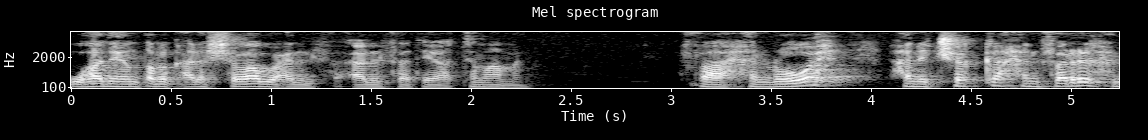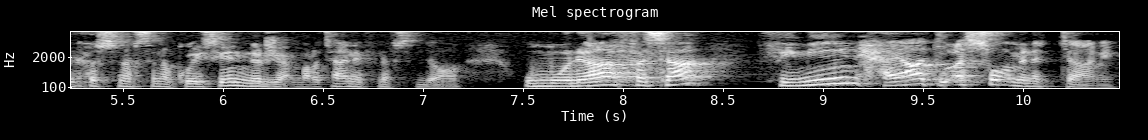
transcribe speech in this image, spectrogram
وهذا ينطبق على الشباب وعلى على الفتيات تماما. فحنروح حنتشكى حنفرغ حنحس نفسنا كويسين نرجع مرة ثانية في نفس الدوام. ومنافسة في مين حياته أسوأ من الثاني.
